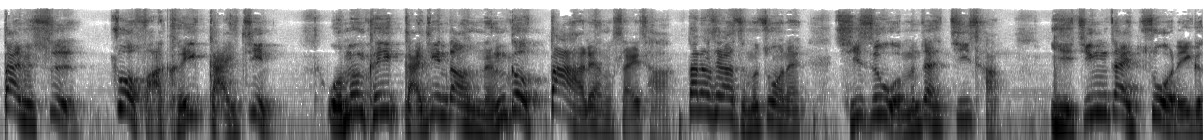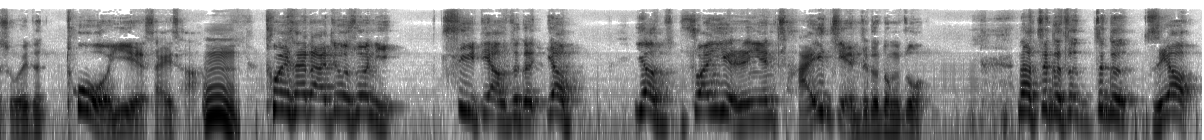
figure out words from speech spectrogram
但是做法可以改进。我们可以改进到能够大量筛查，大量筛查怎么做呢？其实我们在机场已经在做了一个所谓的唾液筛查。嗯，唾液筛查就是说你去掉这个要要专业人员裁剪这个动作，那这个是这个只要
